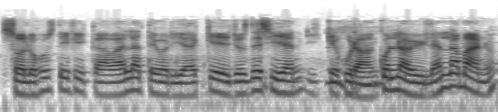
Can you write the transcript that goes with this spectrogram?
solo justificaba la teoría que ellos decían y que juraban con la Biblia en la mano,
